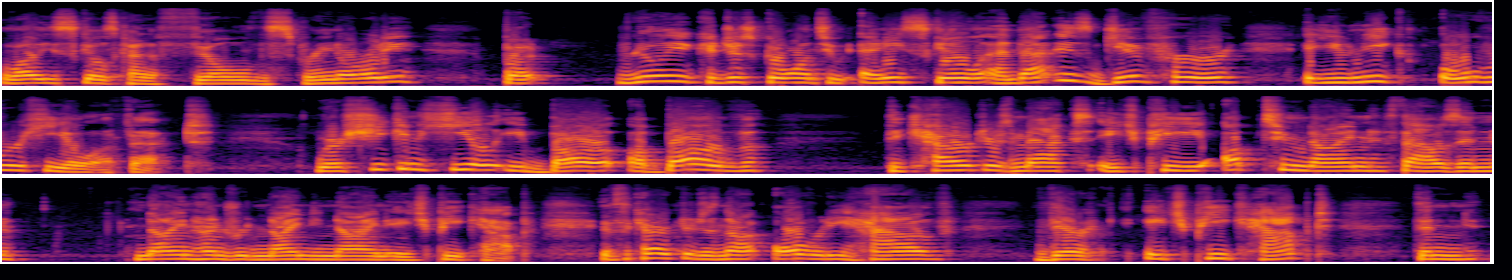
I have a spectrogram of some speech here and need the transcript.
a lot of these skills kind of fill the screen already. But really, could just go onto any skill, and that is give her a unique overheal effect where she can heal above, above the character's max HP up to 9,999 HP cap. If the character does not already have their HP capped, then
